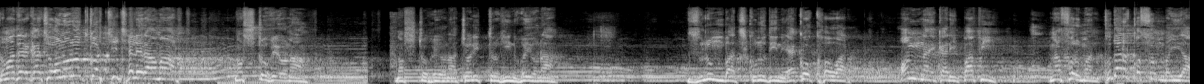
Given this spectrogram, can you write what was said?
তোমাদের কাছে অনুরোধ করছি, ছেলেরা আমার, নষ্ট হইও না, নষ্ট হইও না, চরিত্রহীন হইও না। জুলুমবাজ কোনোদিন একক হওয়ার অন্যায়কারী পাপী, নাফরমান, খুদার কসম ভাইয়া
